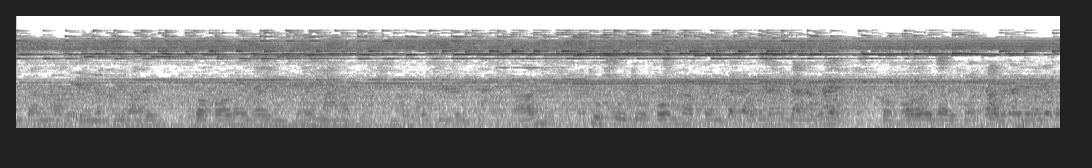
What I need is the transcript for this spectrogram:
ำการงานสิ่งใดก็ขอให้ได้ดังใจมีหน้าที่สมัยก็ชื่อเรื่องทุกประการทุกผู้ทุกคนนับตั้งแต่วันนี้นี้ก็ขอให้ได้ปลอดภัยสิ่งนั้นก็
